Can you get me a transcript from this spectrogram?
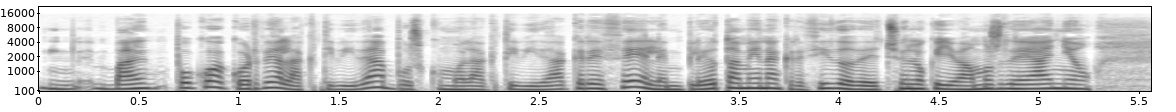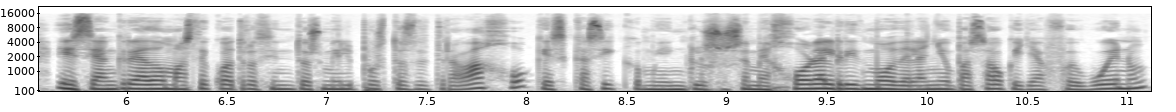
va un poco acorde a la actividad. Pues como la actividad crece, el empleo también ha crecido. De hecho, en lo que llevamos de año eh, se han creado más de 400.000 puestos de trabajo, que es casi como incluso se mejora el ritmo del año pasado, que ya fue bueno.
